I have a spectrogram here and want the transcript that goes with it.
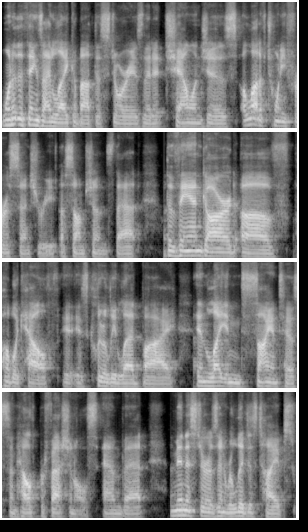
one of the things I like about this story is that it challenges a lot of 21st century assumptions that the vanguard of public health is clearly led by enlightened scientists and health professionals, and that ministers and religious types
